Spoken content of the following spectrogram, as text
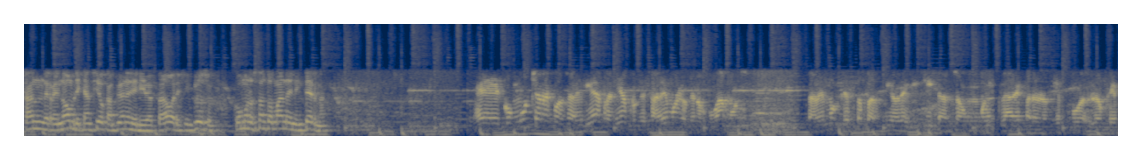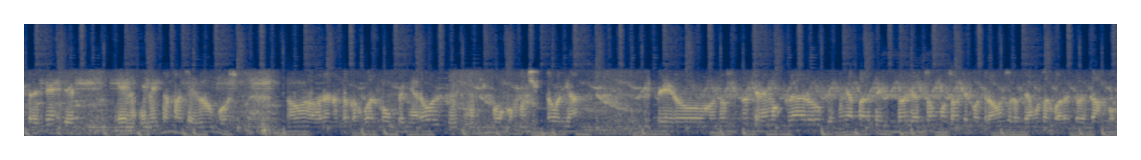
tan de renombre que han sido campeones de Libertadores incluso. ¿Cómo lo están tomando en la interna? Eh, con mucha responsabilidad en realidad porque sabemos lo que nos jugamos. Sabemos que estos partidos de visita son muy claves para lo que lo que presenten en, esta fase de grupos. Ahora nos toca jugar con Peñarol, que es un equipo con mucha historia, pero nosotros tenemos claro que muy aparte de historia somos 11 contra 11 los que vamos a jugar dentro del campo.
